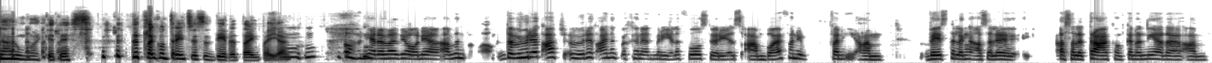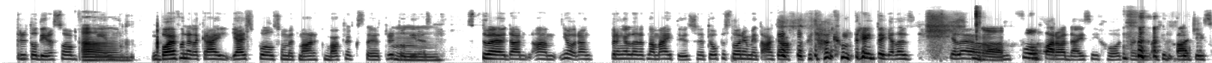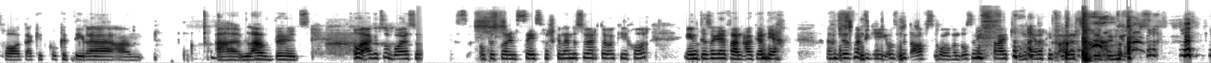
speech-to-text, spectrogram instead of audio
Oh my goodness. Dit klink omtrent soos 'n dieretuin by jou. Mhm. Oh nee, dit was ja, nee. I mean, die hoe dit hoe dit eintlik begin het met die hele vol storie is um baie van die van die um westerlinge as hulle as hulle trek of kan hulle nie hulle um troeteldiere saamvat nie. Ah. En Baie van hulle kry juist voels om met maar maklikste troeteldiere is. Mm. So dan um ja, dan bring hulle dit na my toe. So toe op 'n stadium met ek agter het ek omtrent 'n hele hele Ja. um, vol paradysie gehad van ek het budgies gehad, ek het kokketiele, um uh lovebirds. O, oh, ek het so baie so op 'n stadium ses verskillende soorte ook hier gehad. En dis ek van ek kan nee. Dis nou 'n bietjie ons moet afskool want ons het nie tyd om enigiets anders te doen nie.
